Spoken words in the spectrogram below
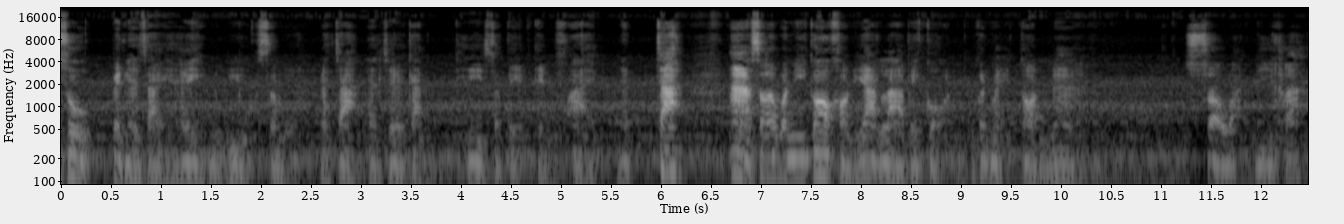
สู้ๆ เป็นกำลังใจให้หนูอยู่เสมอนะจ๊ะ แล้วเจอกันที่สเตจ N5 นะจ๊ะ อ่าสำหรับวันนี้ก็ขออนุญาตลาไปก่อนพบกันใหม่ตอนหน้า สวัสดีครับ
